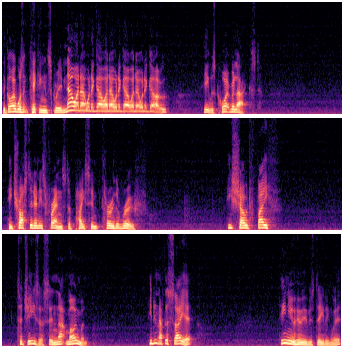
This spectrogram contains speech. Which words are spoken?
The guy wasn't kicking and screaming, No, I don't want to go, I don't want to go, I don't want to go. He was quite relaxed. He trusted in his friends to place him through the roof. He showed faith to Jesus in that moment. He didn't have to say it. He knew who he was dealing with.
